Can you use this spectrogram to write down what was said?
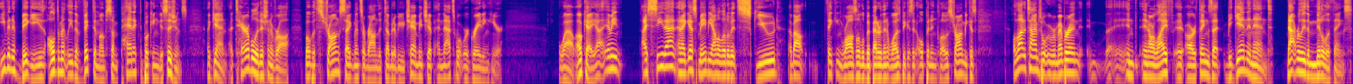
even if Big E is ultimately the victim of some panicked booking decisions. Again, a terrible edition of Raw, but with strong segments around the WWE Championship, and that's what we're grading here. Wow. Okay. I mean, I see that, and I guess maybe I'm a little bit skewed about thinking Raw's a little bit better than it was because it opened and closed strong. Because a lot of times, what we remember in in in our life eh, are things that begin and end, not really the middle of things.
